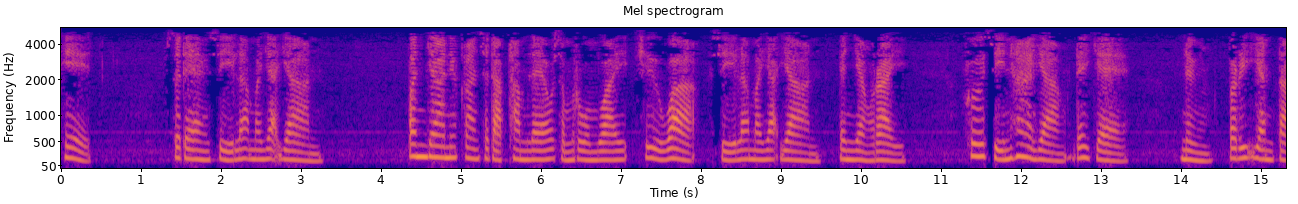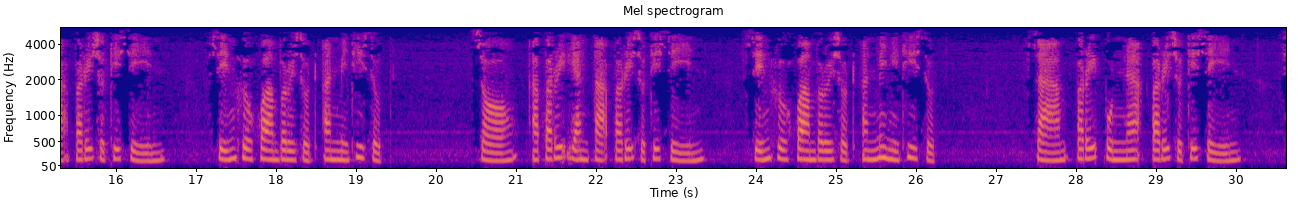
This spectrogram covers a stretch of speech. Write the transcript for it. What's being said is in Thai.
เทศ แสดงศีลมยญาณ ปัญญาในการสดับธรรมแล้วสำรวมไว้ ชื่อว่า ศีลมยญาณเป็นอย่างไร คือศีลห้าอย่างได้แก่หนึ่งปริยันตะปริสุทธิศีล ศีลคือความบริสุทธิ์อันมีที่สุดสองอปริยันตะปริสุทธิศีล ศีลคือความบริสุทธิ์อันไม่มีที่สุด สามปริปุณณปริสุทธิศีล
